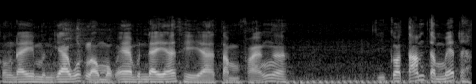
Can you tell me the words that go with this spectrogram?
Còn đây mình ra quốc lộ 1A bên đây á, thì à, tầm khoảng à, chỉ có 800 m à.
